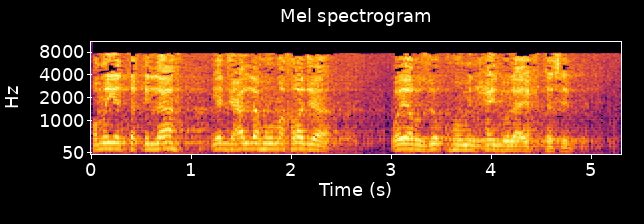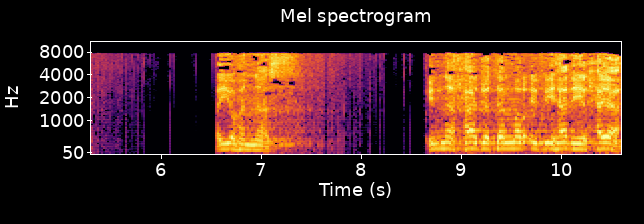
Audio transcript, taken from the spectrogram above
ومن يتق الله يجعل له مخرجا ويرزقه من حيث لا يحتسب. أيها الناس إن حاجة المرء في هذه الحياة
